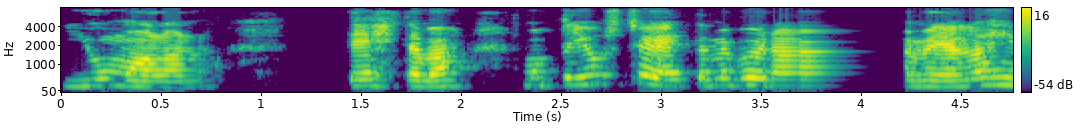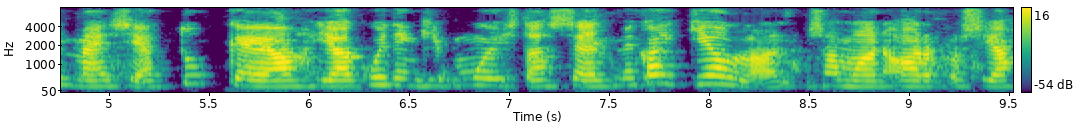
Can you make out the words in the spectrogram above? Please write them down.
Jumalan tehtävä. Mutta just se, että me voidaan meidän lähimmäisiä tukea ja kuitenkin muistaa se, että me kaikki ollaan samanarvoisia.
